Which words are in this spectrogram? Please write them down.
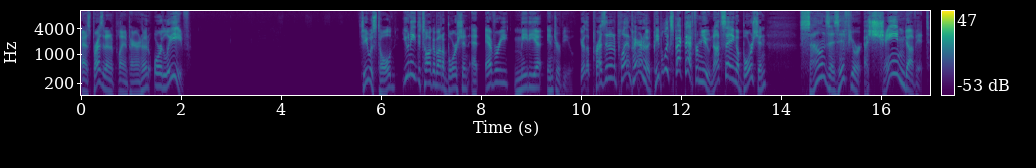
as president of Planned Parenthood or leave. She was told, you need to talk about abortion at every media interview. You're the president of Planned Parenthood. People expect that from you. Not saying abortion sounds as if you're ashamed of it.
